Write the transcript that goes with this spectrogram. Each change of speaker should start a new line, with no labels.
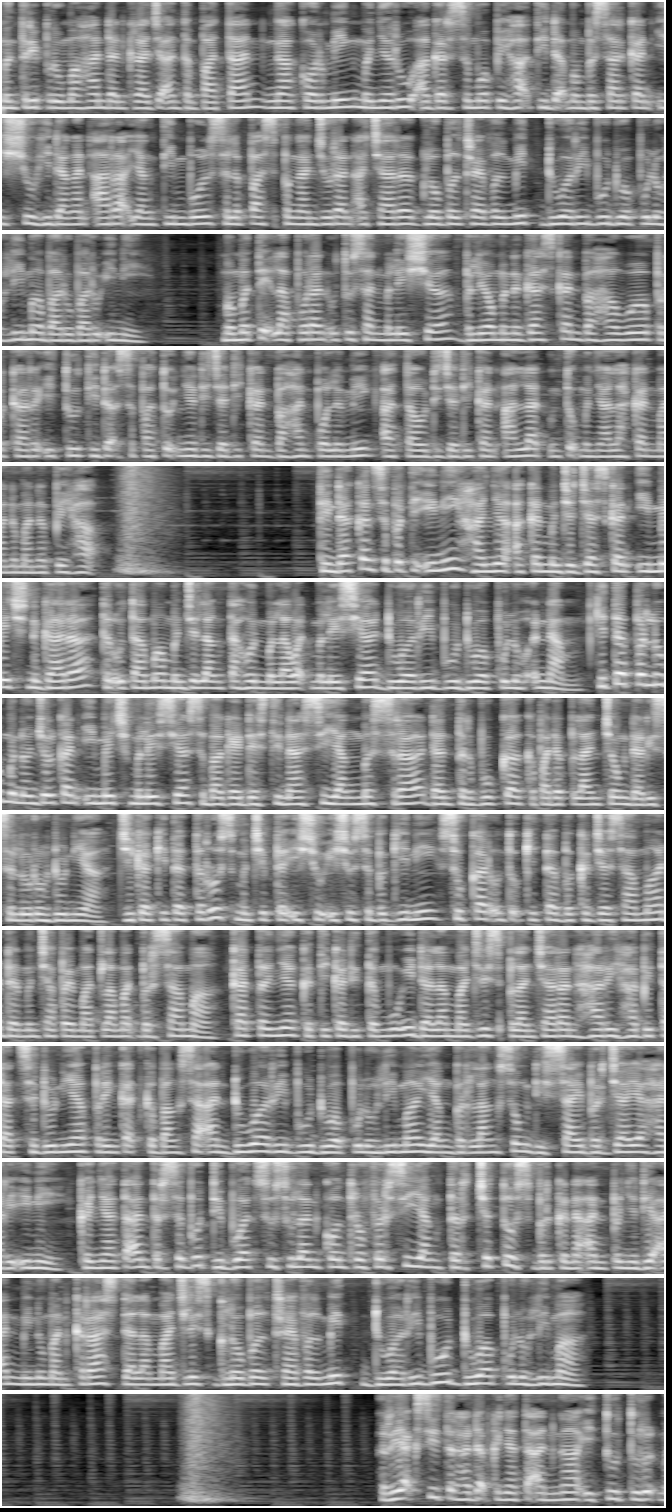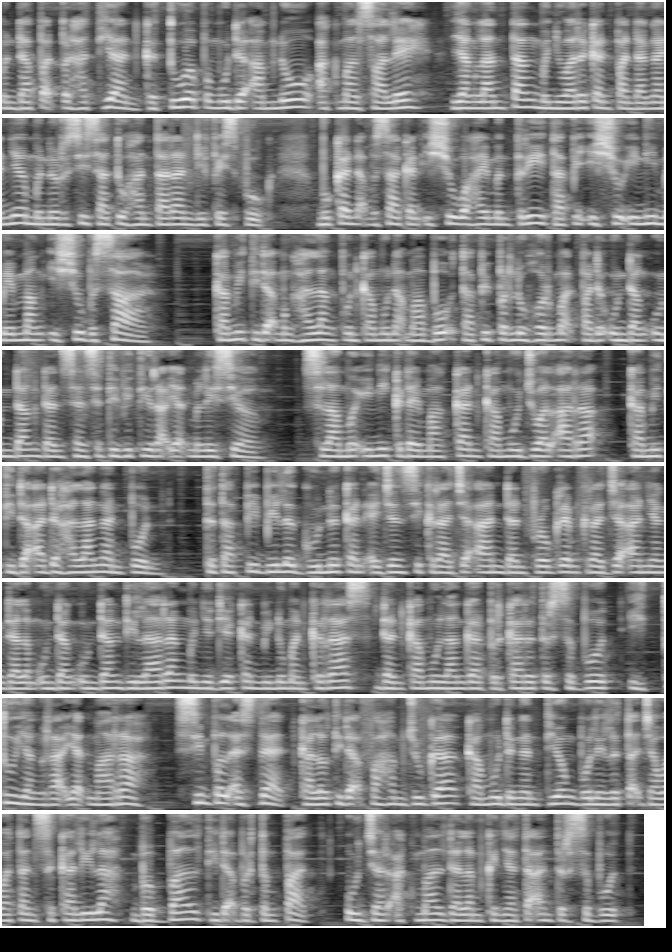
Menteri Perumahan dan Kerajaan Tempatan, Nga Korming menyeru agar semua pihak tidak membesarkan isu hidangan arak yang timbul selepas penganjuran acara Global Travel Meet 2025 baru-baru ini. Memetik laporan utusan Malaysia, beliau menegaskan bahawa perkara itu tidak sepatutnya dijadikan bahan polemik atau dijadikan alat untuk menyalahkan mana-mana pihak. Tindakan seperti ini hanya akan menjejaskan imej negara terutama menjelang tahun melawat Malaysia 2026. Kita perlu menonjolkan imej Malaysia sebagai destinasi yang mesra dan terbuka kepada pelancong dari seluruh dunia. Jika kita terus mencipta isu-isu sebegini, sukar untuk kita bekerjasama dan mencapai matlamat bersama. Katanya ketika ditemui dalam Majlis Pelancaran Hari Habitat Sedunia Peringkat Kebangsaan 2025 yang berlangsung di Cyberjaya hari ini. Kenyataan tersebut dibuat susulan kontroversi yang tercetus berkenaan penyediaan minuman keras dalam Majlis Global Travel Meet 2025. Reaksi terhadap kenyataan Nga itu turut mendapat perhatian Ketua Pemuda AMNO Akmal Saleh yang lantang menyuarakan pandangannya menerusi satu hantaran di Facebook. Bukan nak besarkan isu wahai menteri tapi isu ini memang isu besar. Kami tidak menghalang pun kamu nak mabuk tapi perlu hormat pada undang-undang dan sensitiviti rakyat Malaysia. Selama ini kedai makan kamu jual arak, kami tidak ada halangan pun. Tetapi bila gunakan agensi kerajaan dan program kerajaan yang dalam undang-undang dilarang menyediakan minuman keras dan kamu langgar perkara tersebut, itu yang rakyat marah. Simple as that. Kalau tidak faham juga, kamu dengan Tiong boleh letak jawatan sekalilah. Bebal tidak bertempat. Ujar Akmal dalam kenyataan tersebut.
